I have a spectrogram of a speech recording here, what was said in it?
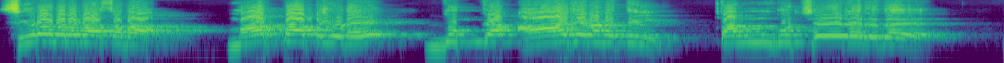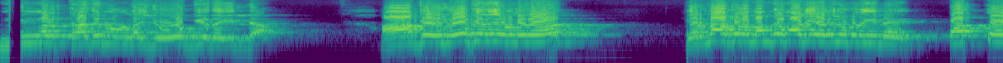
സീറോ മലബാർ സഭ മാർപ്പാപ്പയുടെ ദുഃഖ ആചരണത്തിൽ പങ്കുചേരരുത്. നിങ്ങൾക്കതിനുള്ള യോഗ്യതയില്ല. ആകെ യോഗ്യതയുള്ളത് എറണാകുളം അങ്കമാലി അതിരൂപതയിലെ പത്തോ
